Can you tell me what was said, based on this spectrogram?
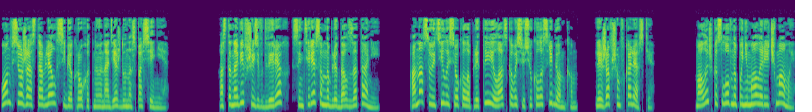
он все же оставлял себе крохотную надежду на спасение. Остановившись в дверях, с интересом наблюдал за Таней. Она суетилась около плиты и ласково сюсюкала с ребенком, лежавшим в коляске. Малышка словно понимала речь мамы,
